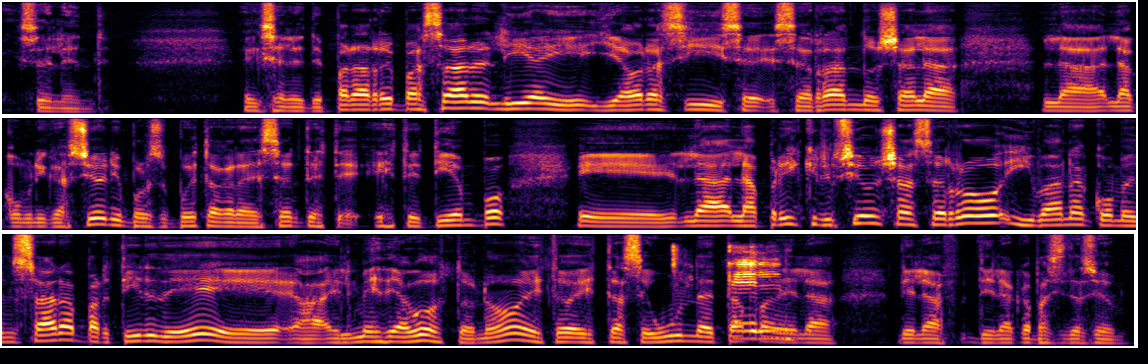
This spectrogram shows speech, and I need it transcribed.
Excelente. Excelente. Para repasar, Lía, y, ahora sí, cerrando ya la, la, comunicación y por supuesto agradecerte este, este tiempo, eh, la, la, preinscripción ya cerró y van a comenzar a partir de eh, el mes de agosto, ¿no? Esto, esta segunda etapa de, la, de, la, de la capacitación.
